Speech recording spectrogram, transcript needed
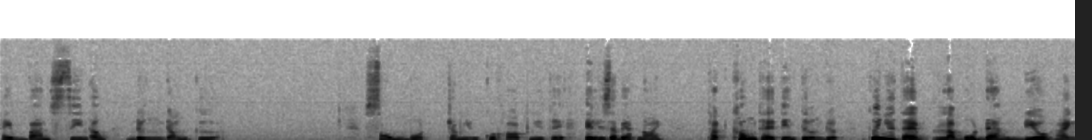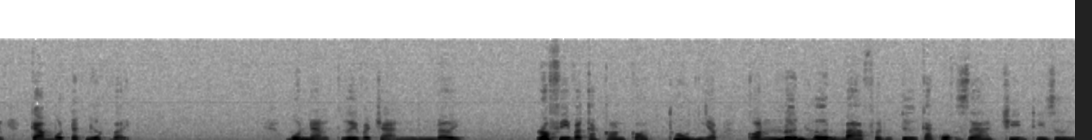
hay van xin ông đừng đóng cửa. Sau một trong những cuộc họp như thế, Elizabeth nói, thật không thể tin tưởng được, cứ như thể là bố đang điều hành cả một đất nước vậy. Bố nàng cười và trả lời. Rofi và các con có thu nhập còn lớn hơn 3 phần tư các quốc gia trên thế giới.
